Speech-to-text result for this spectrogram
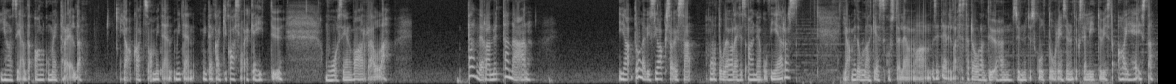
ihan sieltä alkumetreiltä ja katsoa, miten, miten, miten kaikki kasvaa ja kehittyy vuosien varrella. Tämän verran nyt tänään. Ja tulevissa jaksoissa mulla tulee olemaan siis aina joku vieras. Ja me tullaan keskustelemaan sit erilaisista doulan työhön, synnytyskulttuuriin, synnytykseen liittyvistä aiheista –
